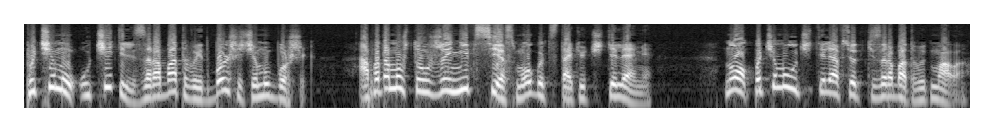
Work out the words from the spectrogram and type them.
Почему учитель зарабатывает больше, чем уборщик? А потому что уже не все смогут стать учителями. Но почему учителя все-таки зарабатывают мало?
